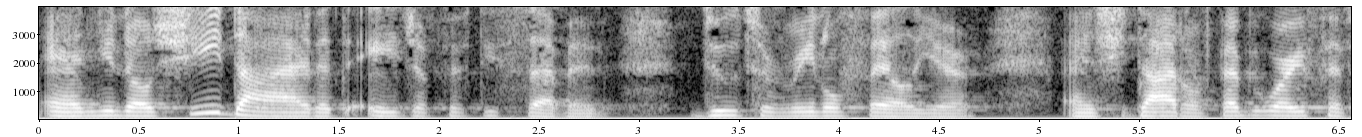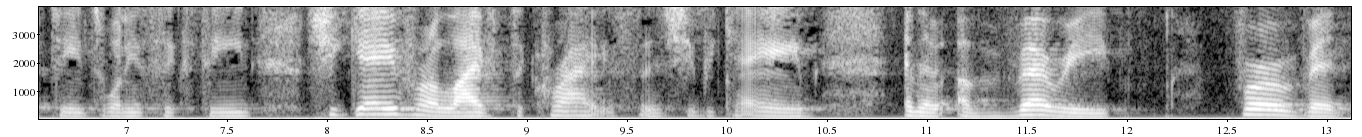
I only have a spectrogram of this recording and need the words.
And you know, she died at the age of 57 due to renal failure. And she died on February 15, 2016. She gave her life to Christ and she became an, a, very fervent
